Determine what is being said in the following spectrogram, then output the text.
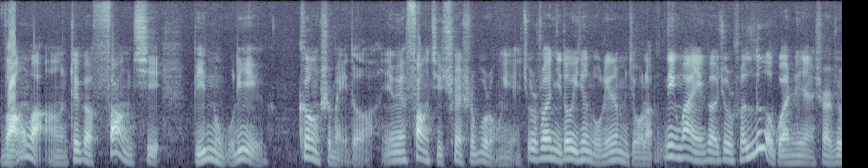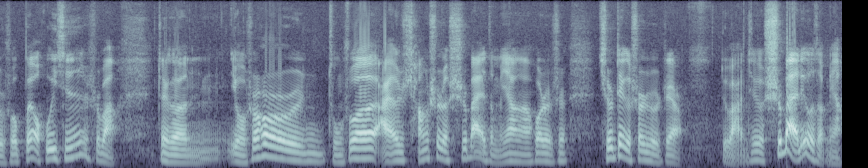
往往这个放弃比努力更是美德，因为放弃确实不容易。就是说，你都已经努力那么久了。另外一个就是说，乐观这件事儿，就是说不要灰心，是吧？这个有时候总说，哎，尝试了失败怎么样啊？或者是，其实这个事儿就是这样，对吧？这个失败了又怎么样？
